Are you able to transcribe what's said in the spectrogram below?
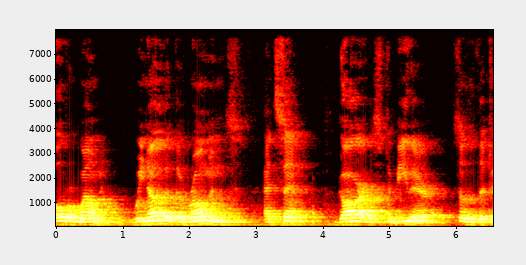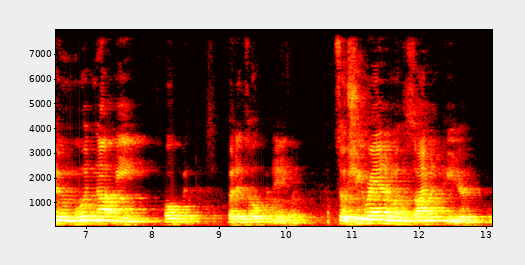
overwhelming. We know that the Romans had sent guards to be there so that the tomb would not be opened, but it's open anyway. So she ran and went to Simon Peter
